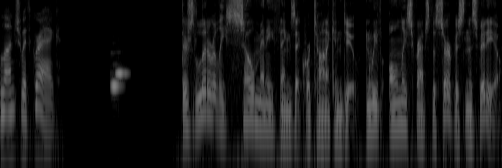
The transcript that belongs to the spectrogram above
lunch with Greg. There's literally so many things that Cortana can do, and we've only scratched the surface in this video.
